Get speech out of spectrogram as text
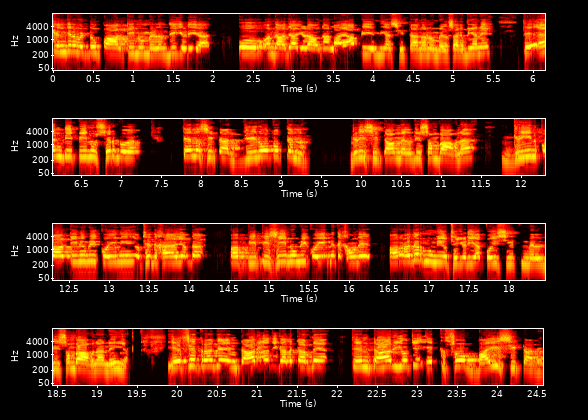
ਕੰਜ਼ਰਵੇਟਿਵ ਪਾਰਟੀ ਨੂੰ ਮਿਲਣ ਦੀ ਜਿਹੜੀ ਆ, ਉਹ ਅੰਦਾਜ਼ਾ ਜਿਹੜਾ ਉਹਨਾਂ ਲਾਇਆ ਵੀ ਇੰਨੀਆਂ ਸੀਟਾਂ ਇਹਨਾਂ ਨੂੰ ਮਿਲ ਸਕਦੀਆਂ ਨੇ। ਤੇ ਐਨਡੀਪੀ ਨੂੰ ਸਿਰਫ ਤਿੰਨ ਸੀਟਾਂ 0 ਤੋਂ 3 ਜਿਹੜੀ ਸੀਟਾਂ ਉਹ ਮਿਲਣ ਦੀ ਸੰਭਾਵਨਾ ਹੈ। ਗ੍ਰੀਨ ਪਾਰਟੀ ਨੂੰ ਵੀ ਕੋਈ ਨਹੀਂ ਉੱਥੇ ਦਿਖਾਇਆ ਜਾਂਦਾ, ਔਰ ਪੀਪੀਸੀ ਨੂੰ ਵੀ ਕੋਈ ਨਹੀਂ ਦਿਖਾਉਂਦੇ, ਔਰ ਅਦਰ ਨੂੰ ਵੀ ਉੱਥੇ ਜਿਹੜੀ ਆ ਕੋਈ ਸੀਟ ਮਿਲਣ ਦੀ ਸੰਭਾਵਨਾ ਨਹੀਂ ਆ। ਇਸੇ ਤਰ੍ਹਾਂ ਜੇ ਇੰਟਾਰੀਓ ਦੀ ਗੱਲ ਕਰਦੇ ਆ, ਤੇ ਇੰਟਾਰੀਓ 'ਚ 122 ਸੀਟਾਂ ਨੇ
